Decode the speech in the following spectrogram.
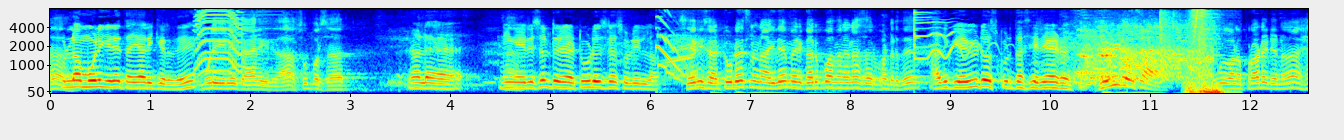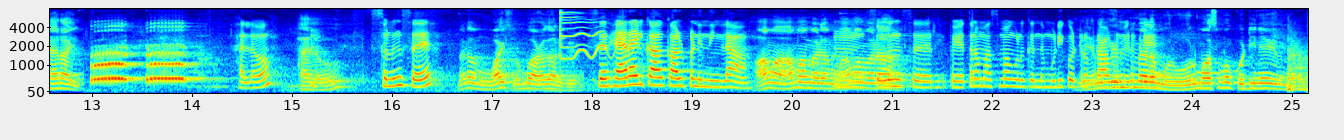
ஃபுல்லாக மூலிகையிலே தயாரிக்கிறது. மூலிகையிலே தயாரிக்கிறீங்களா? சூப்பர் சார் அதனால் நீங்கள் ரிசல்ட் டூ டேஸில் சொல்லிடலாம். சரி சார் டூ டேஸில் நான் இதே மாதிரி கருப்பாக இருந்தால் என்ன சார் பண்ணுறது அதுக்கு ஹெவி டோஸ் கொடுத்தா சரியாயிடும் சார். ஹெவி டோஸா உங்களுக்கான ப்ராடக்ட் என்னன்னா ஹேர் ஆயில் ஹலோ ஹலோ சொல்லுங்கள் சார் மேடம் வாய்ஸ் ரொம்ப அழகாக இருக்குது சார் ஹேர் ஆயிலுக்காக கால் பண்ணியிருந்தீங்களா? ஆமாம் ஆமாம் மேடம் ஆமாம் மேடம் சொல்லுங்கள் சார் இப்போ எத்தனை மாசமா உங்களுக்கு இந்த முடி கொட்டுற ப்ராப்ளம் இருக்கு இருக்கு? மேடம் ஒரு ஒரு மாசமா கொட்டினே இருக்கு மேடம்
